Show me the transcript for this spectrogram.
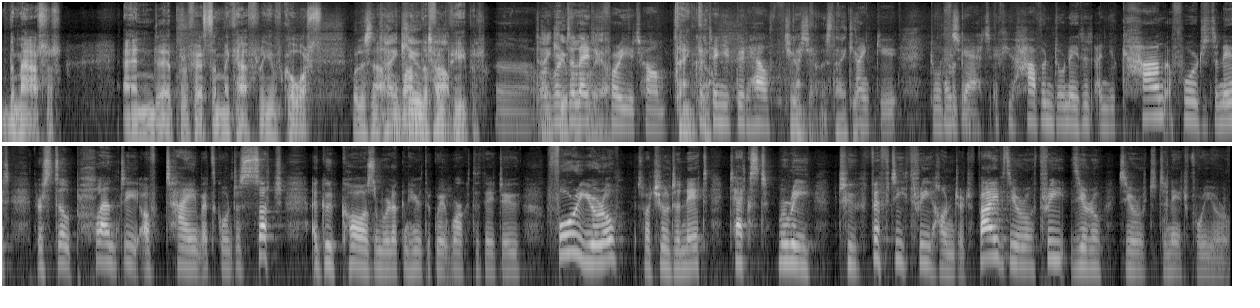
the Mater, and uh, Professor McCaffrey, of course. Well, listen, are thank you, wonderful Tom. people. Thank We're you delighted coming for you, Tom. Thank you. Continued good health. Cheers, Janice. Thank you. Thank you. Don't forget, if you haven't donated and you can afford to donate, there's still plenty of time. It's going to such a good cause, and we're looking here at the great work that they do. Four euro is what you'll donate. Text Marie to 50300 50300 to donate four euro.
